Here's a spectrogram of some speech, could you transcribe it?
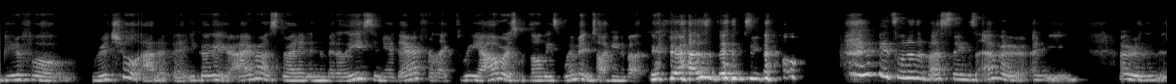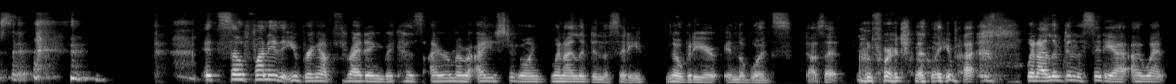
beautiful ritual out of it. You go get your eyebrows threaded in the Middle East, and you're there for like three hours with all these women talking about their husbands. You know, it's one of the best things ever. I mean, I really miss it. it's so funny that you bring up threading because I remember I used to go in, when I lived in the city. Nobody in the woods does it, unfortunately. But when I lived in the city, I, I went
